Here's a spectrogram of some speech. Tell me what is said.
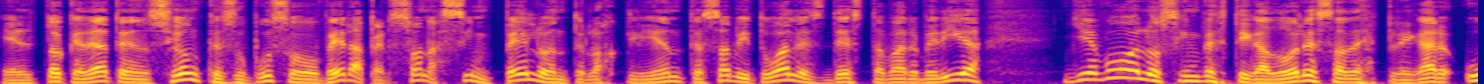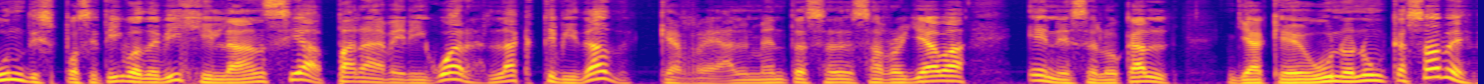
El toque de atención que supuso ver a personas sin pelo entre los clientes habituales de esta barbería llevó a los investigadores a desplegar un dispositivo de vigilancia para averiguar la actividad que realmente se desarrollaba en ese local, ya que uno nunca sabe.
